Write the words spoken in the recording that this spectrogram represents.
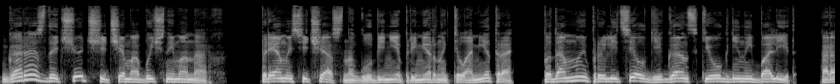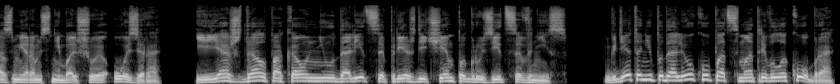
гораздо четче, чем обычный монарх. Прямо сейчас, на глубине примерно километра, подо мной пролетел гигантский огненный болид размером с небольшое озеро, и я ждал, пока он не удалится, прежде чем погрузиться вниз. Где-то неподалеку подсматривала кобра.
